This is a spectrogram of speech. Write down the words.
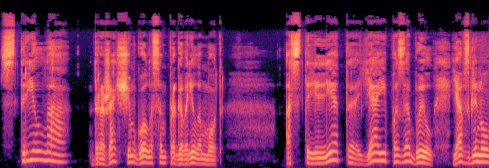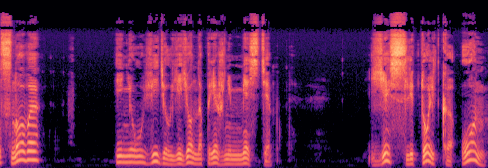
«Стрела!» — дрожащим голосом проговорила Мот. О стреле-то я и позабыл. Я взглянул снова и не увидел ее на прежнем месте. Если только он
